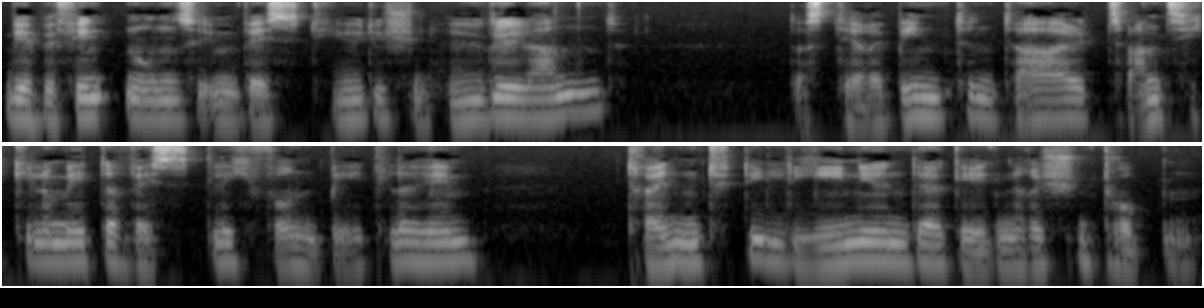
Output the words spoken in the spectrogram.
Wir befinden uns im westjüdischen Hügelland, das Terebintental, 20 Kilometer westlich von Bethlehem, trennt die Linien der gegnerischen Truppen.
